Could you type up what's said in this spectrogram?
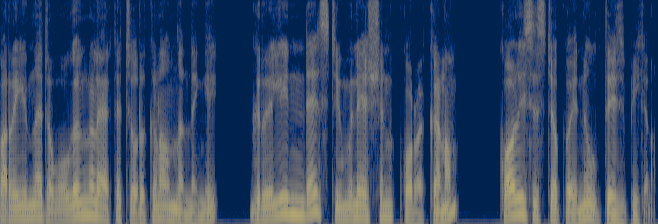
പറയുന്ന രോഗങ്ങളെയൊക്കെ ചെറുക്കണമെന്നുണ്ടെങ്കിൽ ഗ്രില്ലിന്റെ സ്റ്റിമുലേഷൻ കുറക്കണം കോളിസിസ്റ്റപ്പോയിനെ ഉത്തേജിപ്പിക്കണം.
